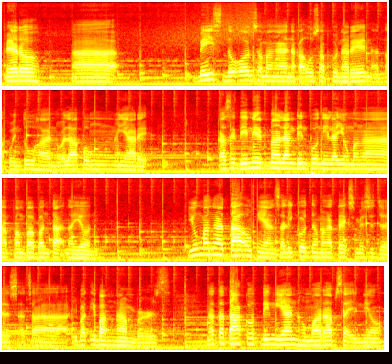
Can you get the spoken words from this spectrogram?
Pero ah, based doon sa mga nakausap ko na rin at nakwentuhan, wala pong nangyari. Kasi dinid man lang din po nila yung mga pambabanta na yon. Yung mga taong yan sa likod ng mga text messages at sa iba't ibang numbers, natatakot din yan humarap sa inyo.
